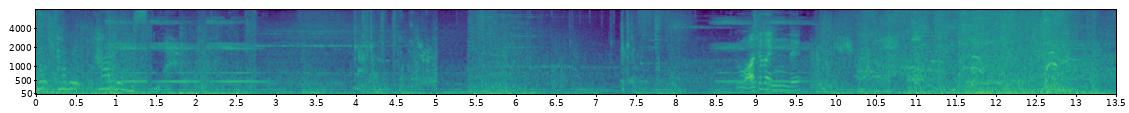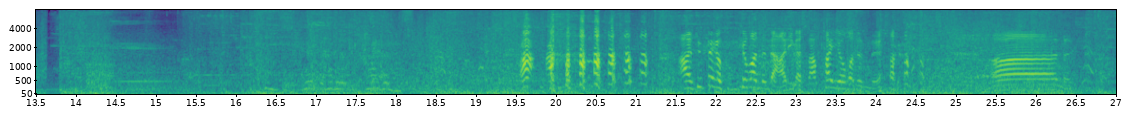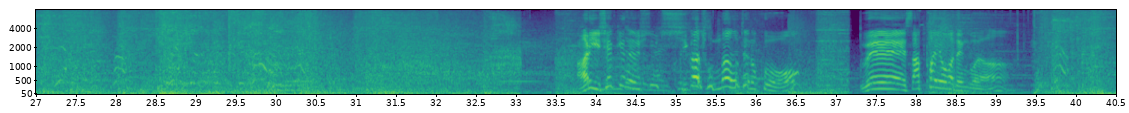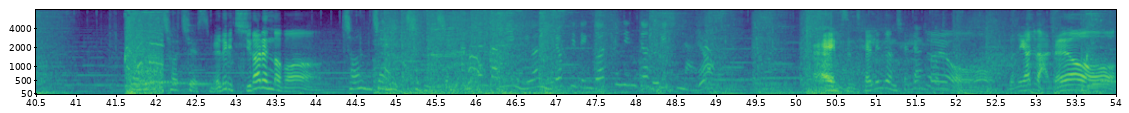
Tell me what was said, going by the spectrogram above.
포탑을 파괴했습니다. 이거 와드가 있는데 아 특패가 굶겨봤는데 아리가 사파이어가 됐네 아나 아리 이 새끼는 씨, 지가 존나 못해놓고 어? 왜 사파이어가 된 거야 처치했습니다. 애들이 지랄했나봐 전장의 지배자. 이왕 이렇게 된 거 챌린저 노리시나요? 에이 무슨 챌린저는 챌린저예요 그런 얘기 하지 마세요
